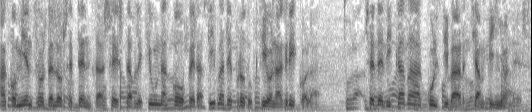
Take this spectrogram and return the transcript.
A comienzos de los 70 se estableció una cooperativa de producción agrícola. Se dedicaba a cultivar champiñones.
